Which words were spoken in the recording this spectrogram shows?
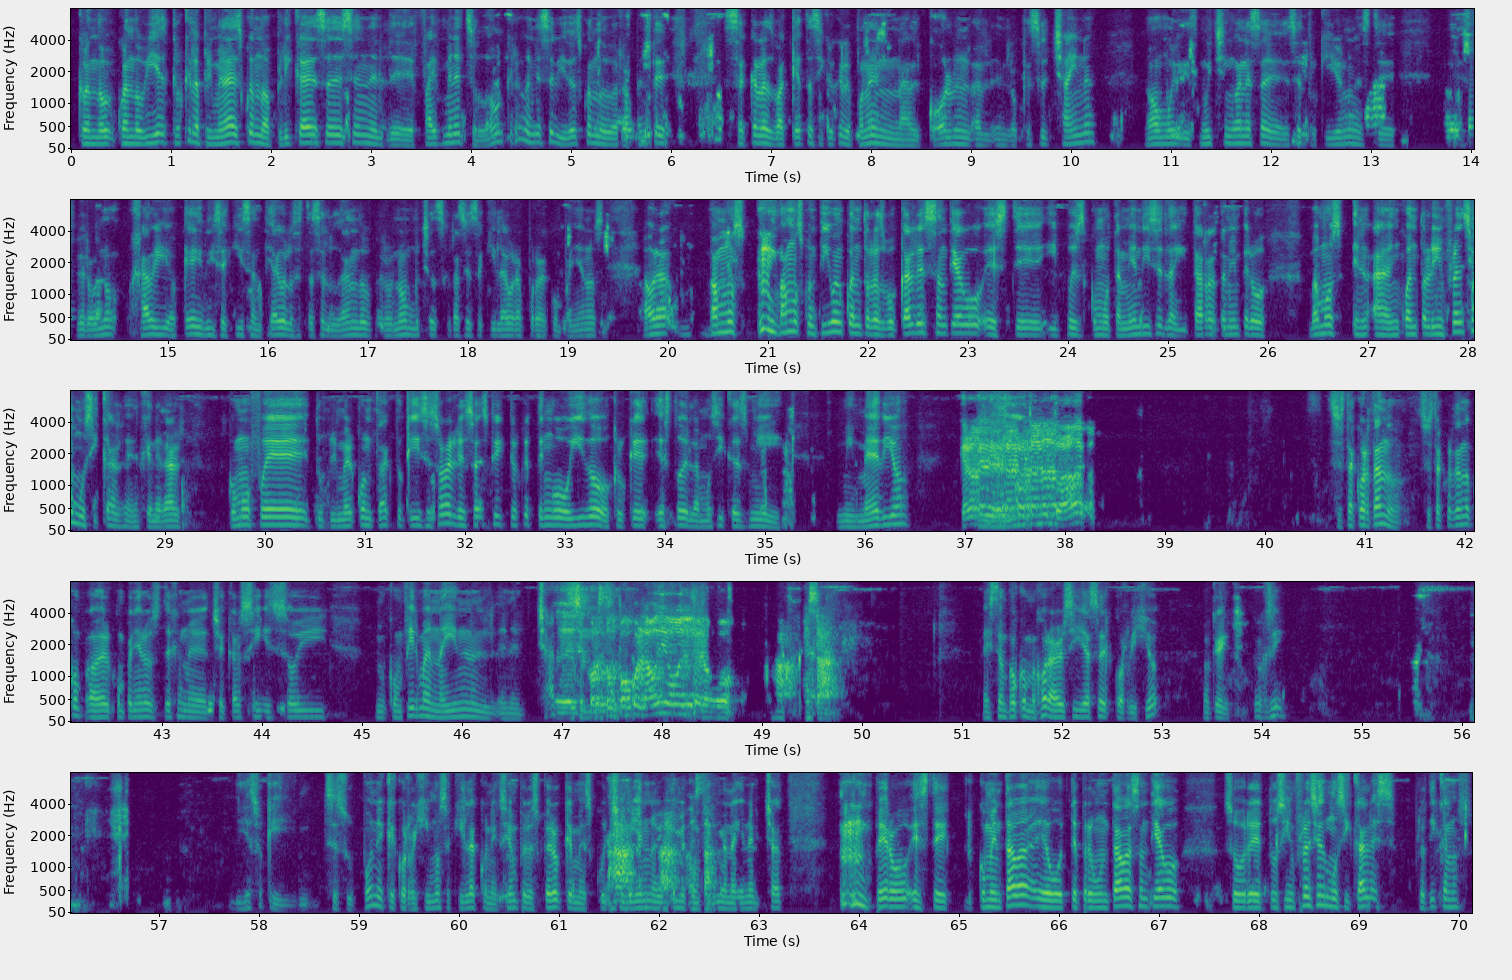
cuando, cuando vi, creo que la primera vez cuando aplica eso es en el de Five Minutes Alone, creo, en ese video es cuando de repente saca las baquetas y creo que le ponen alcohol en, lo que es el China. No, muy, muy chingón ese, ese truquillo, ¿no? Este, pero no, Javi, ok, dice aquí Santiago, los está saludando, pero no, muchas gracias aquí Laura por acompañarnos. Ahora vamos, vamos contigo en cuanto a las vocales, Santiago, este, y pues como también dices la guitarra también, pero vamos en, en cuanto a la influencia musical en general. ¿Cómo fue tu primer contacto? Que dices, órale, ¿sabes qué? Creo que tengo oído, creo que esto de la música es mi, mi medio. Creo que se está cortando tu audio. Se está cortando, se está cortando. A ver, compañeros, déjenme checar si soy. Me confirman ahí en el, en el chat. Eh, se cortó un poco el audio, pero. Ajá, ahí está. Ahí está un poco mejor, a ver si ya se corrigió. Ok, creo que sí y eso que se supone que corregimos aquí la conexión, pero espero que me escuche ah, bien, ahorita me confirman ahí en el chat. Pero este comentaba eh, o te preguntaba Santiago sobre tus influencias musicales. Platícanos.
